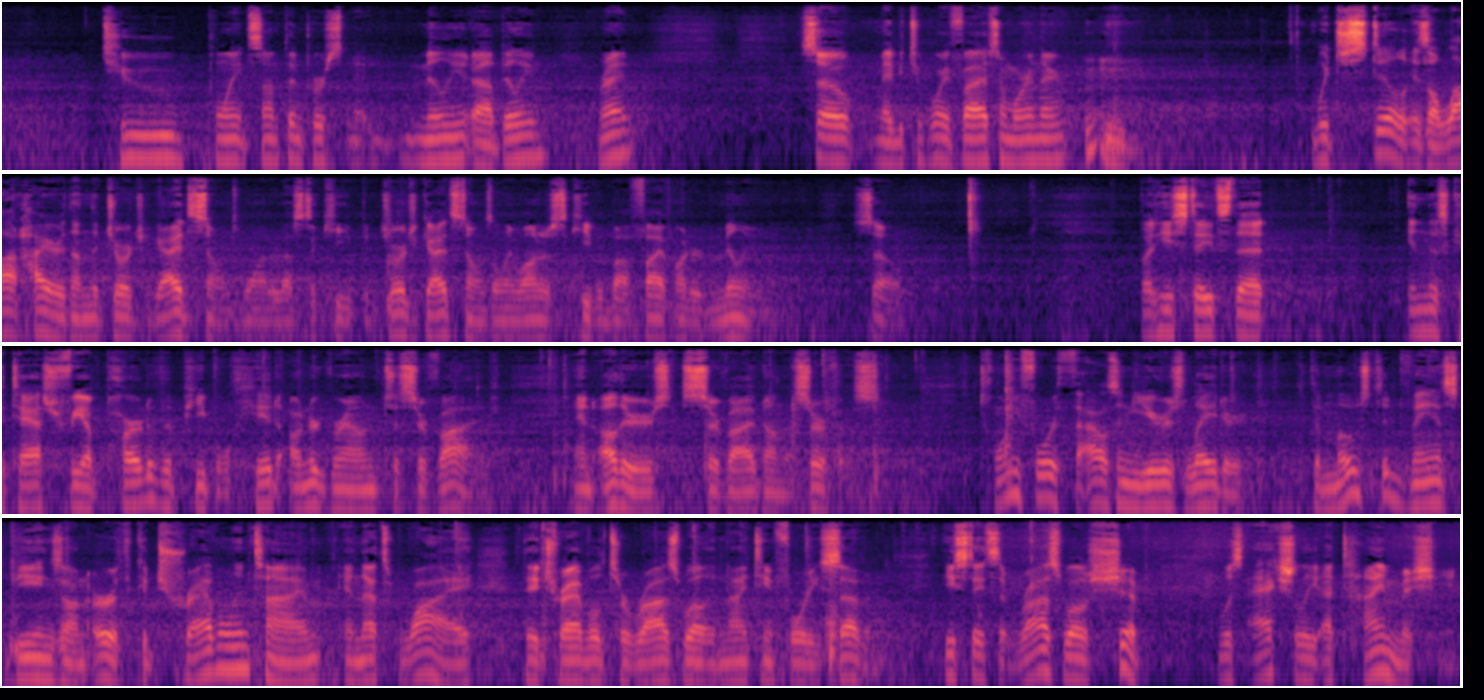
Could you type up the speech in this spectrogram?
two point something per million uh, billion, right? So maybe 2.5 somewhere in there, which still is a lot higher than the Georgia Guidestones wanted us to keep. The Georgia Guidestones only wanted us to keep about 500 million. So, but he states that in this catastrophe, a part of the people hid underground to survive, and others survived on the surface. 24,000 years later, the most advanced beings on Earth could travel in time, and that's why they traveled to Roswell in 1947. He states that Roswell's ship was actually a time machine,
